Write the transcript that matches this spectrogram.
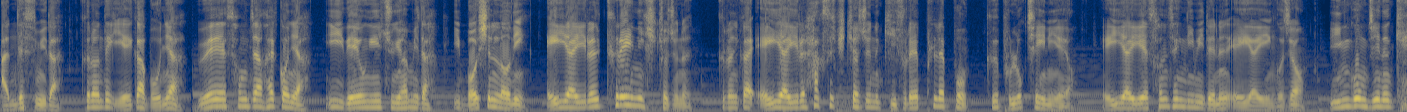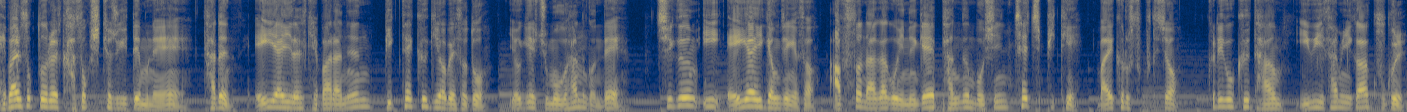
안 됐습니다. 그런데 얘가 뭐냐? 왜 성장할 거냐? 이 내용이 중요합니다. 이 머신러닝, AI를 트레이닝 시켜주는 그러니까 AI를 학습시켜주는 기술의 플랫폼, 그 블록체인이에요. AI의 선생님이 되는 AI인 거죠. 인공지능 개발 속도를 가속시켜주기 때문에 다른 AI를 개발하는 빅테크 기업에서도 여기에 주목을 하는 건데 지금 이 AI 경쟁에서 앞서 나가고 있는 게 방금 보신 챗GPT, 마이크로소프트죠. 그리고 그 다음 2위, 3위가 구글,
